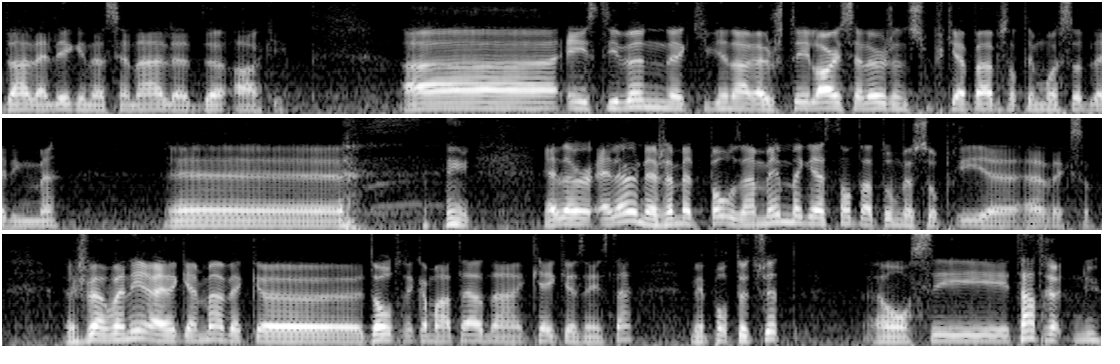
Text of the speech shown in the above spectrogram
dans la Ligue nationale de hockey. Euh, et Steven qui vient d'en rajouter, Lars Seller, je ne suis plus capable, sortez-moi ça de l'alignement. Euh... Elle n'a jamais de pause. Hein? Même Magaston, tantôt, m'a surpris euh, avec ça. Euh, je vais revenir également avec euh, d'autres commentaires dans quelques instants. Mais pour tout de suite, on s'est entretenu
